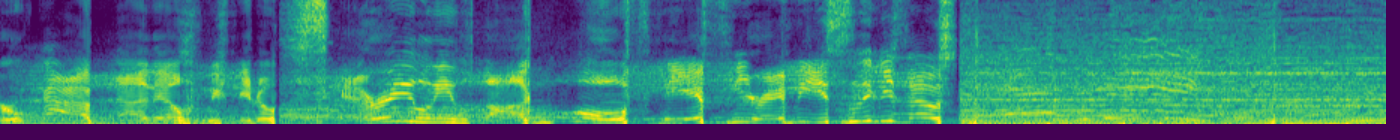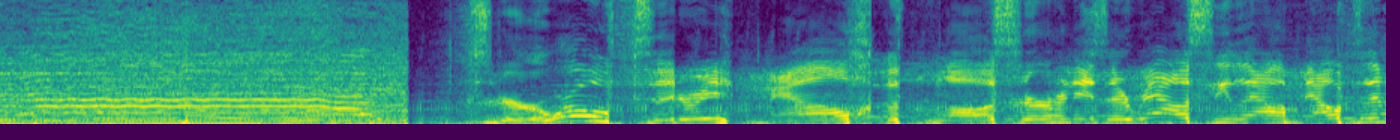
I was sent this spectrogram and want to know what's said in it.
Sir, I'm not elf, you. Scarily long, oh, if you're a me, sleepy house. Sir, wolf, sittery, mouth, monster, and is around, see loud mouths, and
